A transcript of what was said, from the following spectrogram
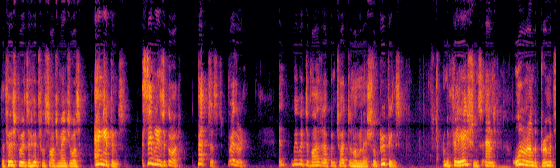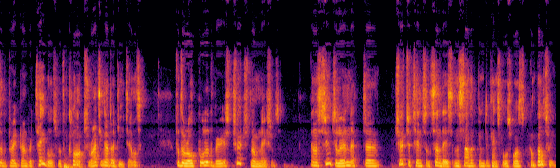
The first words I heard from Sergeant Major was Anglicans, Assemblies of God, Baptists, Brethren. And we were divided up into our denominational groupings and affiliations. And all around the perimeter of the parade ground were tables with clerks writing out our details for the roll call of the various church denominations. And I soon to learn that uh, church attendance on Sundays in the South African Defence Force was compulsory.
